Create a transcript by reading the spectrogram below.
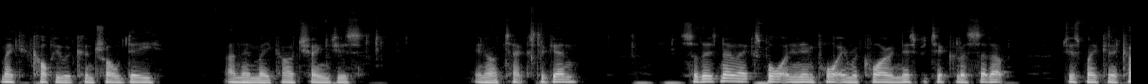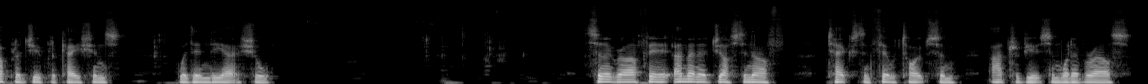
make a copy with control D and then make our changes in our text again. So there's no exporting and importing required in this particular setup, just making a couple of duplications within the actual scenegraph here and then adjusting our text and field types and attributes and whatever else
